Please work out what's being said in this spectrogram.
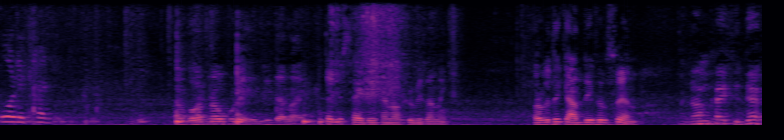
পরে খালি। ঘর না উপরে দ্বিতলায় তাহলে সাইডে এখানে অসুবিধা নেই। ওর ভিতরে কি আপ দিয়ে ফেলছেন? রাম খাইছি দেখ।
